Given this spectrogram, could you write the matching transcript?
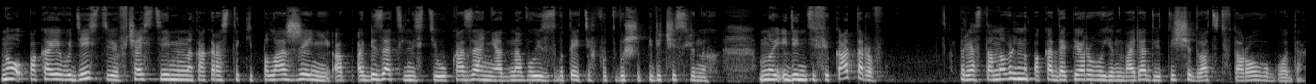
но пока его действие в части именно как раз-таки положений об обязательности указания одного из вот этих вот вышеперечисленных мной идентификаторов приостановлено пока до 1 января 2022 года.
